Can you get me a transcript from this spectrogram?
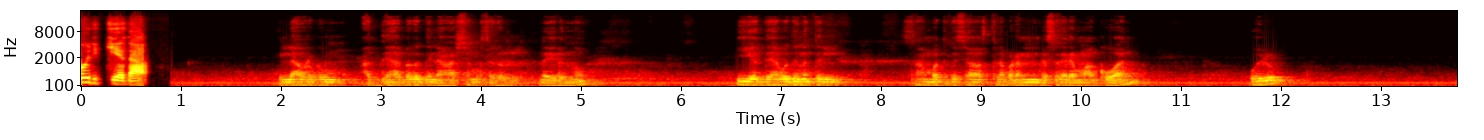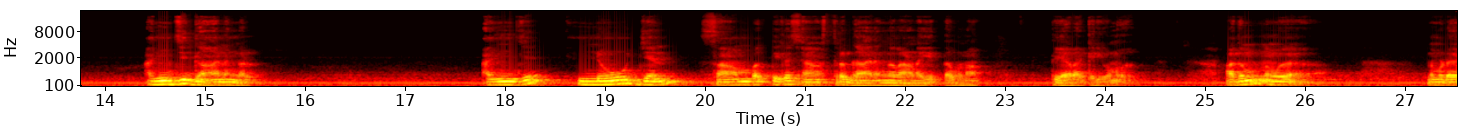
ഒരുക്കിയത്. എല്ലാവർക്കും അധ്യാപക ദിനാശംസകൾ നേരുന്നു. ഈ അധ്യാപക ദിനത്തിൽ സാമ്പത്തിക ശാസ്ത്ര പഠനം രസകരമാക്കുവാൻ ഒരു അഞ്ച് ഗാനങ്ങൾ അഞ്ച് ന്യൂജൻ സാമ്പത്തിക ശാസ്ത്ര ഗാനങ്ങളാണ് ഇത്തവണ തയ്യാറാക്കിയിരിക്കുന്നത്. അതും നമ്മൾ നമ്മുടെ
